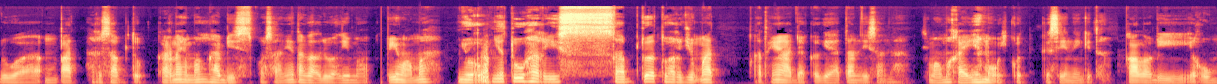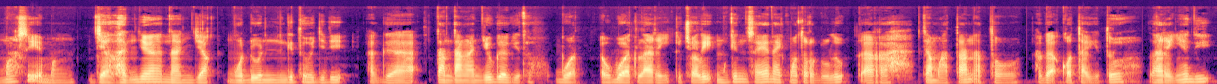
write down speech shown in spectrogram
24 hari Sabtu. Karena emang habis kosannya tanggal 25. Tapi mama nyuruhnya tuh hari Sabtu atau hari Jumat. Katanya ada kegiatan di sana. Si mama kayaknya mau ikut ke sini gitu. Kalau di rumah sih emang jalannya nanjak mudun gitu, jadi agak tantangan juga gitu buat oh, buat lari. Kecuali mungkin saya naik motor dulu ke arah kecamatan atau agak kota gitu. Larinya di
